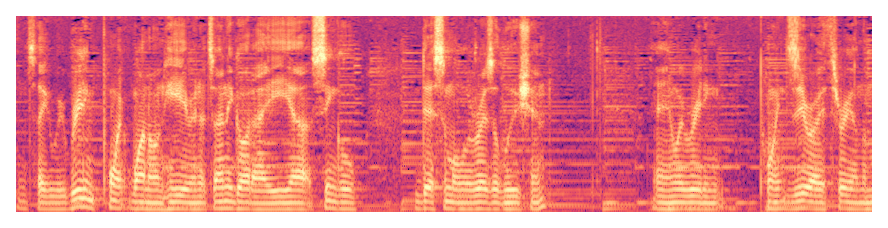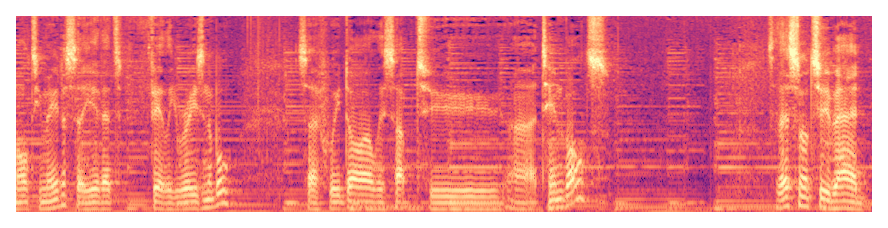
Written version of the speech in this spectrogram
And so we're reading 0.1 on here and it's only got a uh, single decimal resolution. And we're reading 0.03 on the multimeter so yeah that's fairly reasonable. So if we dial this up to uh, 10 volts so that's not too bad.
